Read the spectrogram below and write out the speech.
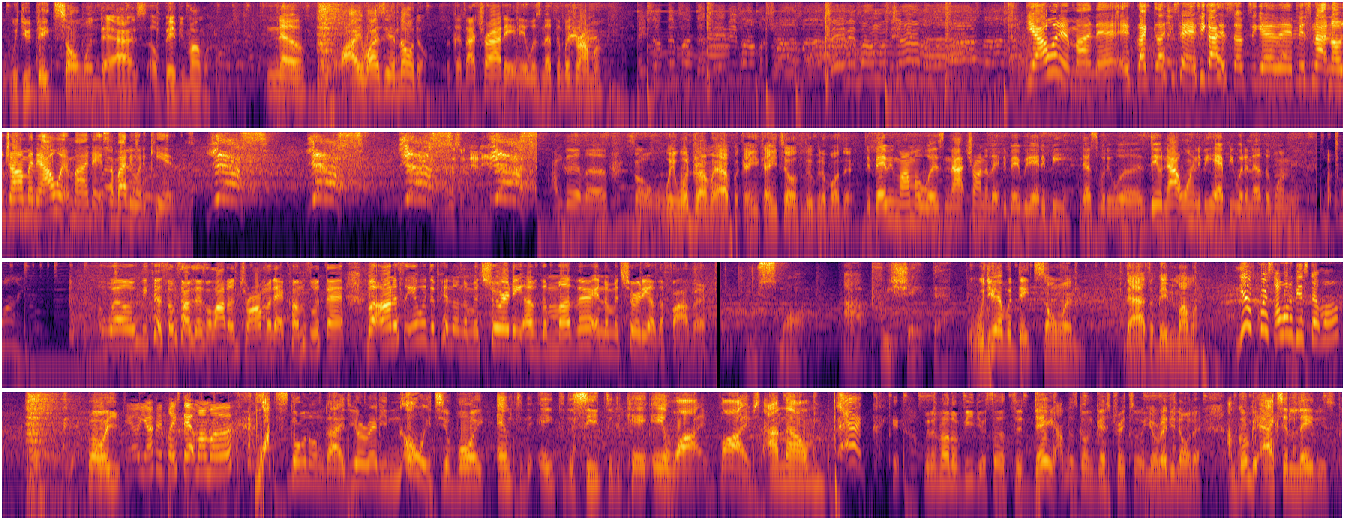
Would you date someone that has a baby mama? No, Why? Why is it a no though? because I tried it and it was nothing but drama. Yeah, I wouldn't mind that. If like like she said, if he got his stuff together, if it's not no drama, then I wouldn't mind dating somebody with a kid. Yes! Yes! Yes! That's an idiot. Yes! I'm good, love. So wait, what drama happened? Can you can you tell us a little bit about that? The baby mama was not trying to let the baby daddy be. That's what it was. They were not wanting to be happy with another woman. But why? Well, because sometimes there's a lot of drama that comes with that. But honestly, it would depend on the maturity of the mother and the maturity of the father. You smart. I appreciate that. Would you ever date someone that has a baby mama? Course. I want to be a stepmom. What are you? Hell, y'all finna play stepmama. What's going on, guys? You already know it's your boy M to the A to the C to the K A Y vibes, and now I'm back with another video. So today, I'm just gonna get straight to it. You already know that I'm gonna be asking ladies.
